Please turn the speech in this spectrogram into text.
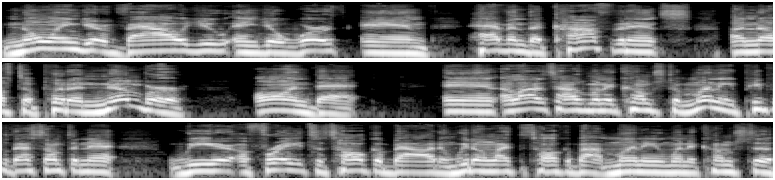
knowing your value and your worth and having the confidence enough to put a number on that and a lot of times when it comes to money, people, that's something that we're afraid to talk about. And we don't like to talk about money when it comes to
